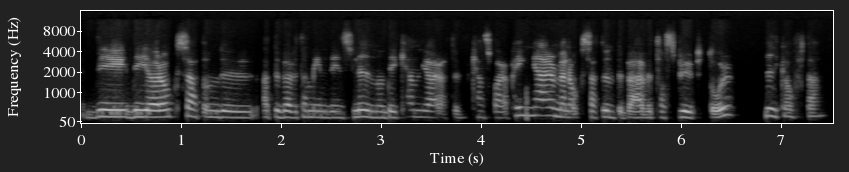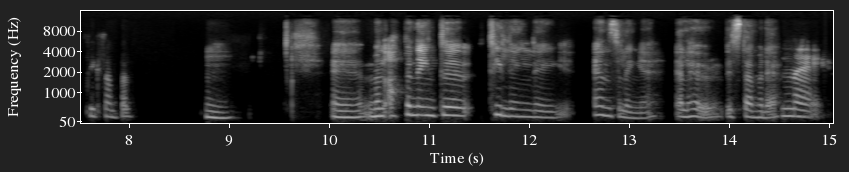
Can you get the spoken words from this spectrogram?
det, det gör också att, om du, att du behöver ta mindre insulin och det kan göra att du kan spara pengar men också att du inte behöver ta sprutor lika ofta till exempel. Mm. Eh, men appen är inte tillgänglig än så länge, eller hur? Det stämmer det? Nej,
